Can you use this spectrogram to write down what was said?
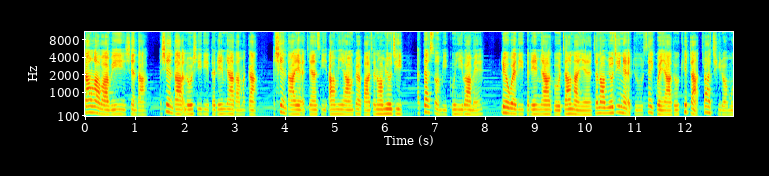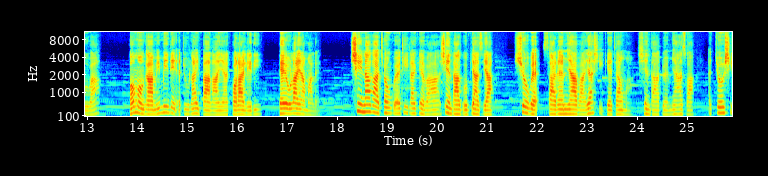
ကောင်းလာပါပြီရှင်သားအရှင်သားအလိုရှိသည့်သတင်းများသာမကအရှင်သားရဲ့အကြံစီအောင်မြင်အောင်အတွက်ပါကျွန်တော်မျိုးကြီးအသက်ဆွန်ပြီးကူညီပါမယ် လျှို့ဝဲသည့်သတင်းများကိုကြားနိုင်ရန်ကျွန်တော်မျိုးကြီးနဲ့အတူစိတ်ကြွယ်ရာသို့ခိတ္တကြွချီတော်မူပါဘောမွန်ကမိမိနဲ့အတူလိုက်ပါလာရန်ခေါ်လိုက်လေသည်ဘယ်ကိုလိုက်ရမှာလဲရှင်နာကခြုံကွယ်ထိလိုက်ခဲ့ပါရှင်သားကိုပြစရာရှုပ်ဝက်စာတန်းများပါရရှိခဲ့ကြောင်းမှာရှင်သားတွေများစွာအကျိုးရှိ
